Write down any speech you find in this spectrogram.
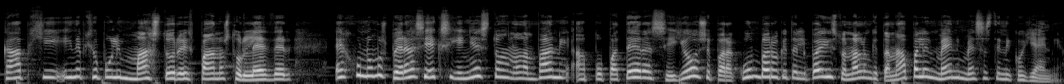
κάποιοι είναι πιο πολύ μάστορες πάνω στο leather. Έχουν όμως περάσει έξι γενιές, το αναλαμβάνει από πατέρα σε γιο, σε παρακούμπαρο κτλ. ή στον άλλον και τα νάπαλεν μένει μέσα στην οικογένεια.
